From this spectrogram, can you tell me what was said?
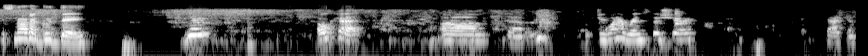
It's not a good day. Okay. Um, Battery. do you want to rinse this, Sherri? Yeah, I can,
